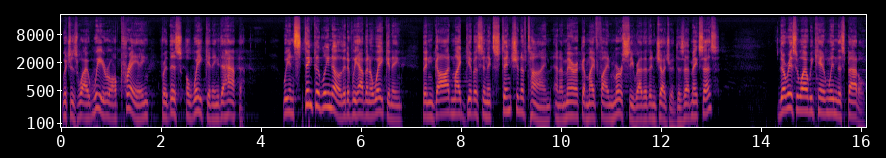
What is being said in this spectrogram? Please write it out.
which is why we are all praying for this awakening to happen. We instinctively know that if we have an awakening, then God might give us an extension of time and America might find mercy rather than judgment. Does that make sense? No reason why we can't win this battle.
